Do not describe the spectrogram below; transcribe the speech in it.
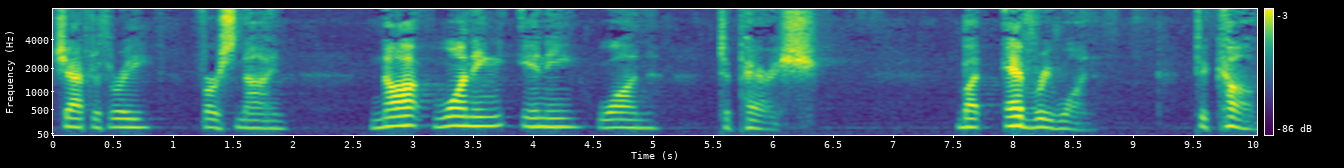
chapter 3 verse 9 not wanting anyone to perish but everyone to come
